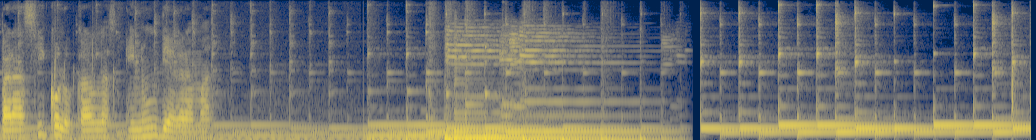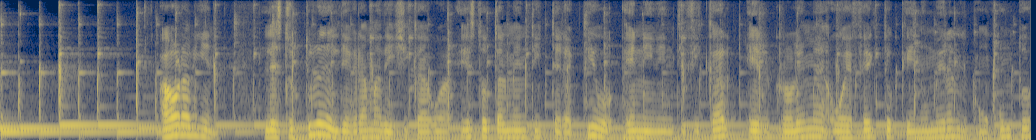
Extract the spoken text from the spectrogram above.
para así colocarlas en un diagrama Ahora bien, la estructura del diagrama de Ishikawa es totalmente interactivo en identificar el problema o efecto que enumeran el conjunto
